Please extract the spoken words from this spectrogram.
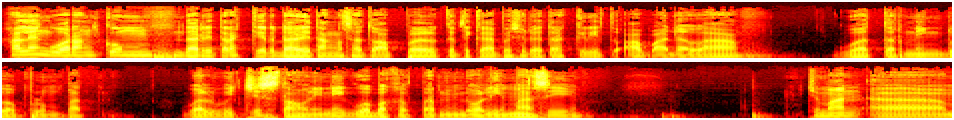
Hal yang gue rangkum dari terakhir dari tanggal 1 April ketika episode terakhir itu up adalah gue turning 24. Well, which is tahun ini gue bakal turning 25 sih. Cuman um,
